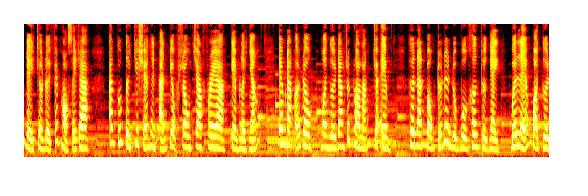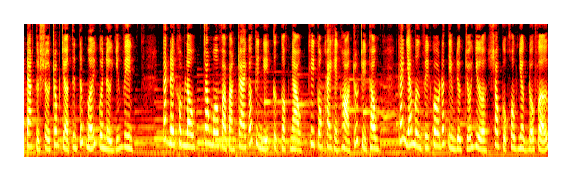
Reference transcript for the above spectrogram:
để chờ đợi phép màu xảy ra. Anh cũng từng chia sẻ hình ảnh dọc sông cho Freya kèm lời nhắn. Em đang ở đâu? Mọi người đang rất lo lắng cho em. Hình ảnh bỗng trở nên đục buồn hơn thường ngày bởi lẽ mọi người đang thực sự trông chờ tin tức mới của nữ diễn viên. Cách đây không lâu, Trang Mô và bạn trai có kỳ nghỉ cực ngọt ngào khi công khai hẹn hò trước truyền thông. Khán giả mừng vì cô đã tìm được chỗ dựa sau cuộc hôn nhân đổ vỡ.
